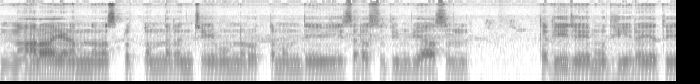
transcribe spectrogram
నారాయణం నమస్కృతం నరం చైవం నరోత్తమం దేవీ సరస్వతిం వ్యాసం తదీజయముధీరయతే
